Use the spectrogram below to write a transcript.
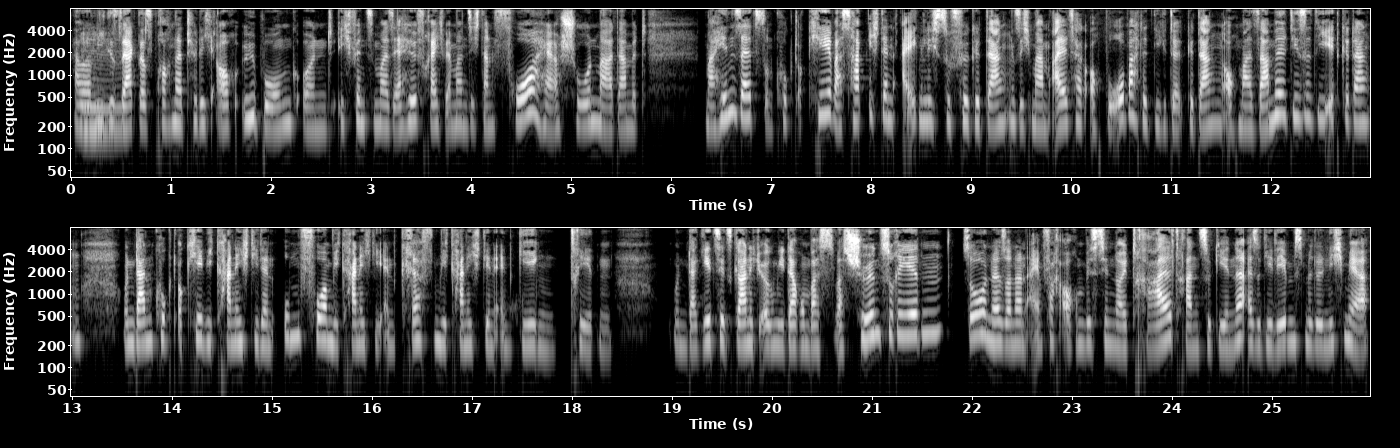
Aber mhm. wie gesagt, das braucht natürlich auch Übung und ich finde es immer sehr hilfreich, wenn man sich dann vorher schon mal damit mal hinsetzt und guckt, okay, was habe ich denn eigentlich so für Gedanken, sich mal im Alltag auch beobachtet, die Gedanken auch mal sammelt, diese Diätgedanken, und dann guckt, okay, wie kann ich die denn umformen, wie kann ich die entkräften, wie kann ich denen entgegentreten. Und da geht's jetzt gar nicht irgendwie darum, was, was schön zu reden, so, ne, sondern einfach auch ein bisschen neutral dran zu gehen, ne? Also die Lebensmittel nicht mehr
